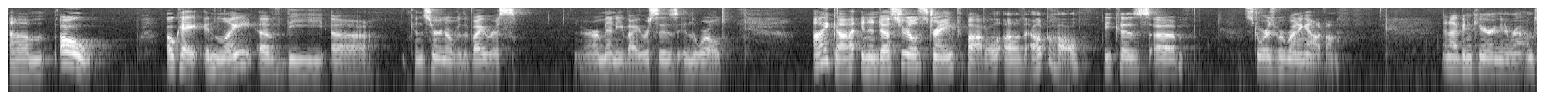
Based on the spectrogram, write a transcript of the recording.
Um, oh, okay, in light of the uh, concern over the virus, there are many viruses in the world, I got an industrial strength bottle of alcohol because uh, stores were running out of them. And I've been carrying it around.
